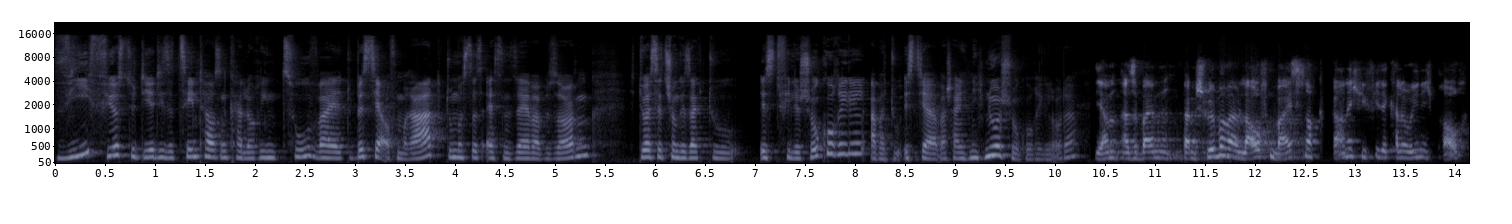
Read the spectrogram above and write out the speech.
Wie führst du dir diese 10.000 Kalorien zu? Weil du bist ja auf dem Rad, du musst das Essen selber besorgen. Du hast jetzt schon gesagt, du isst viele Schokoriegel, aber du isst ja wahrscheinlich nicht nur Schokoriegel, oder? Ja, also beim, beim Schwimmen, beim Laufen weiß ich noch gar nicht, wie viele Kalorien ich brauche.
